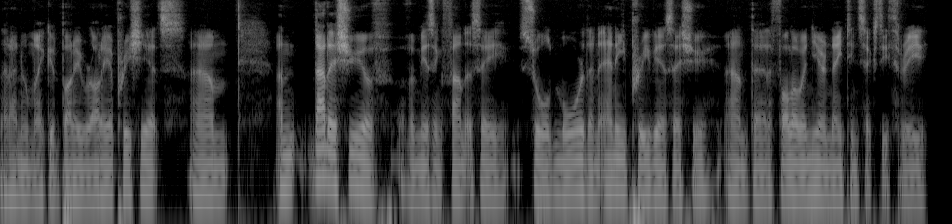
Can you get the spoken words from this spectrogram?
that I know my good buddy Roddy appreciates. Um, and that issue of, of Amazing Fantasy sold more than any previous issue. And uh, the following year, 1963,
